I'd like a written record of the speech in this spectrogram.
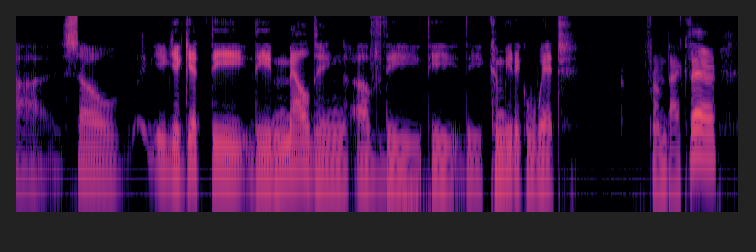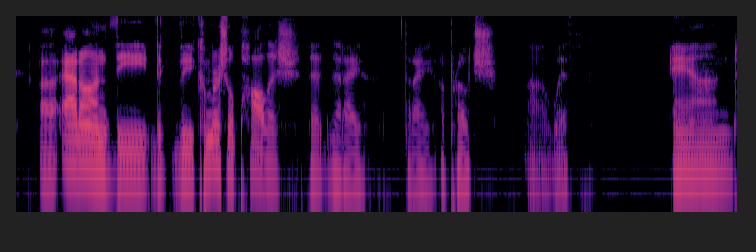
uh, so you, you get the the melding of the the the comedic wit from back there. Uh, add on the, the the commercial polish that, that I that I approach uh, with, and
